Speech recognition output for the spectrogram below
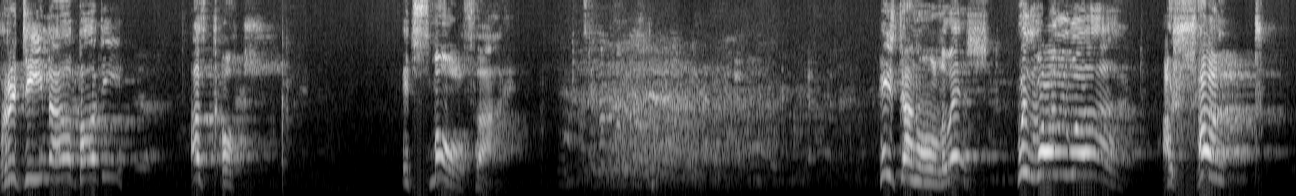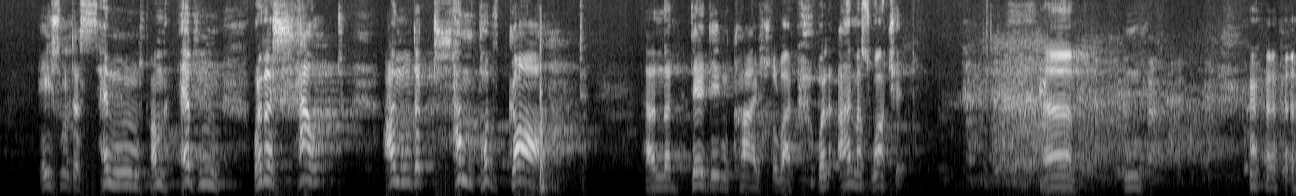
redeem our body? Of course. It's small fry. He's done all the rest with one word, a shout. He shall descend from heaven with a shout and the trump of God and the dead in Christ will rise. Well, I must watch it. Uh,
